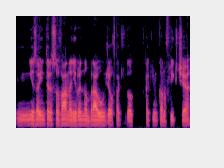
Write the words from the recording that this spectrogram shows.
niezainteresowane, nie będą brały udziału w, takiego, w takim konflikcie,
